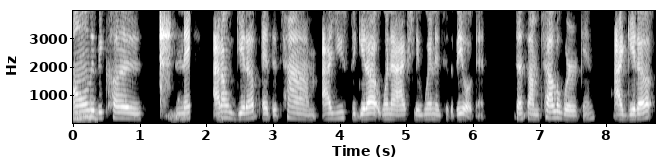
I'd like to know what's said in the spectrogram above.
only Mhm. because now I don't get up at the time I used to get up when I actually went into the building. Since I'm teleworking, I get up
